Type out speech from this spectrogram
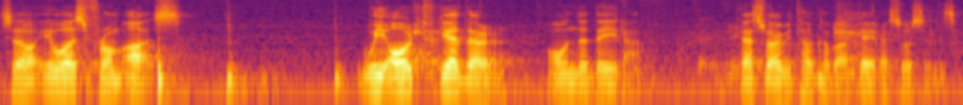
So it was from us. We all together own the data. That's why we talk about data socialism.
